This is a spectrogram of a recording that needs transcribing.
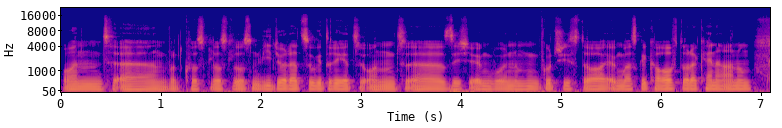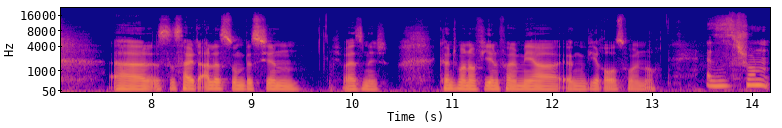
und äh, wird kurzlustlos ein Video dazu gedreht und äh, sich irgendwo in einem Gucci-Store irgendwas gekauft oder keine Ahnung. Äh, es ist halt alles so ein bisschen, ich weiß nicht, könnte man auf jeden Fall mehr irgendwie rausholen noch. Es ist schon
